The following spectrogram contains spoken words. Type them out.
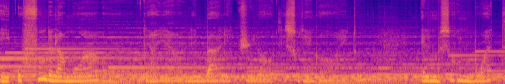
Et au fond de l'armoire, euh, derrière les bas, les culottes, les soutiens-gorge et tout, elle me sort une boîte.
